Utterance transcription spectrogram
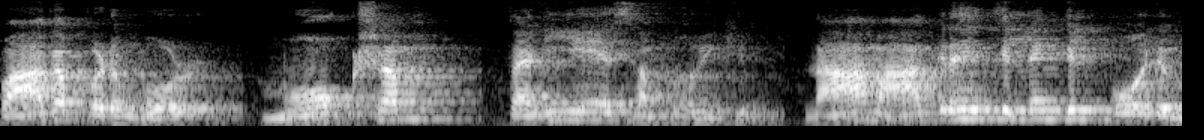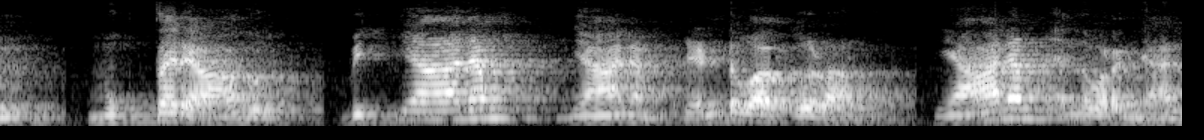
പാകപ്പെടുമ്പോൾ മോക്ഷം തനിയെ സംഭവിക്കും. നാം ആഗ്രഹിച്ചില്ലെങ്കിൽ പോലും മുക്തരാകും. വിജ്ഞാനം ജ്ഞാനം രണ്ട് വാക്കുകളാണ്. ജ്ഞാനം എന്ന് പറഞ്ഞാൽ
